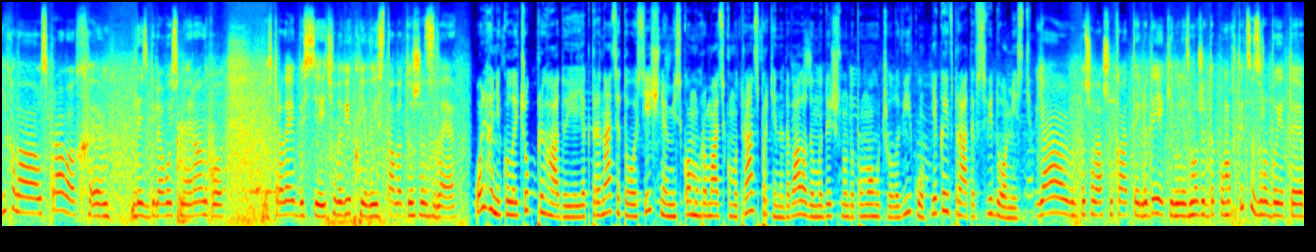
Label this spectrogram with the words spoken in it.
Їхала у справах е, десь біля восьмої ранку в тролейбусі. і Чоловікові стало дуже зле. Ольга Ніколайчук пригадує, як 13 січня в міському громадському транспорті надавала домедичну допомогу чоловіку, який втратив свідомість. Я почала шукати людей, які мені зможуть допомогти це зробити,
